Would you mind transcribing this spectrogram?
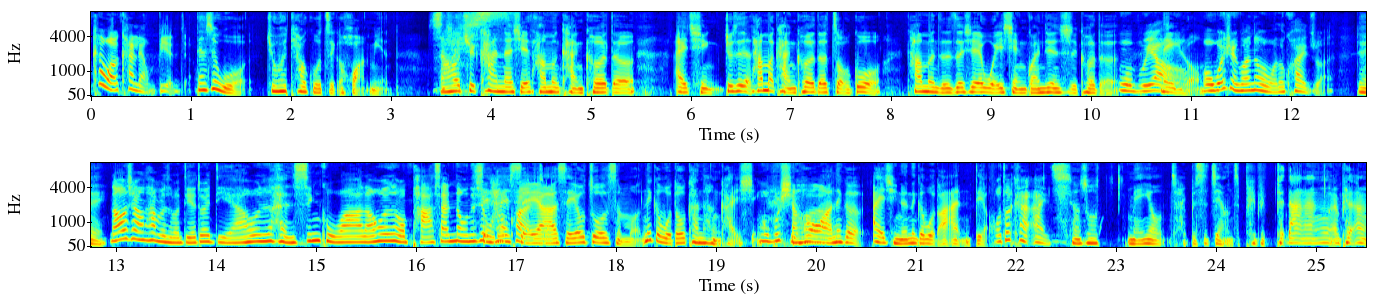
看，我要看两遍这样。但是我就会跳过这个画面，然后去 看那些他们坎坷的爱情，就是他们坎坷的走过他们的这些危险关键时刻的。我不要内容我危险观众我都快转，对，然后像他们什么叠对叠啊，或者是很辛苦啊，然后什么爬山洞那些我都快害谁啊？转，谁又做什么？那个我都看得很开心。我不喜欢。然后啊，那个爱情的那个我都按掉。我都看爱情，想说没有，才不是这样子，呸呸呸当呸当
